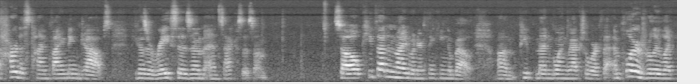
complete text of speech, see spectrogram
the hardest time finding jobs because of racism and sexism. So keep that in mind when you're thinking about um, men going back to work, that employers really like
